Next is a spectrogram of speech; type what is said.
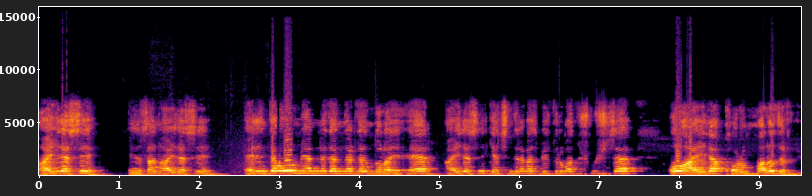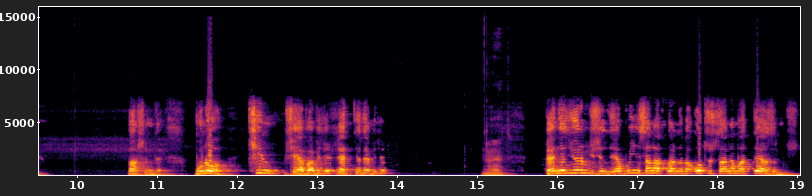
ailesi, insan ailesi elinde olmayan nedenlerden dolayı eğer ailesini geçindiremez bir duruma düşmüş ise o aile korunmalıdır diyor. Bak şimdi bunu kim şey yapabilir, reddedebilir? Evet. Ben de diyorum ki şimdi ya bu insan haklarında bak 30 tane madde yazılmış.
